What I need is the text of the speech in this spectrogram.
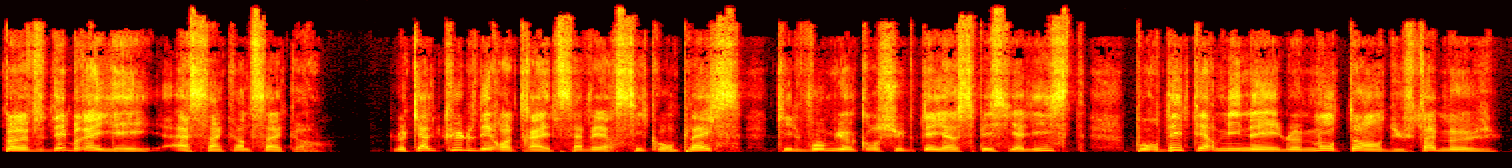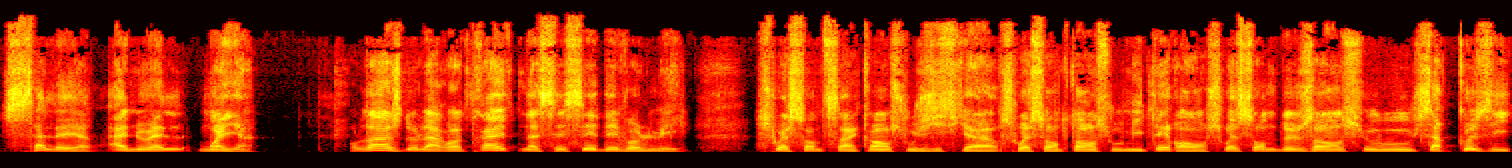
peuvent débrayer à 55 ans. Le calcul des retraites s'avère si complexe qu'il vaut mieux consulter un spécialiste pour déterminer le montant du fameux salaire annuel moyen. L'âge de la retraite n'a cessé d'évoluer. 65 ans sous Giscard, 60 ans sous Mitterrand, 62 ans sous Sarkozy.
